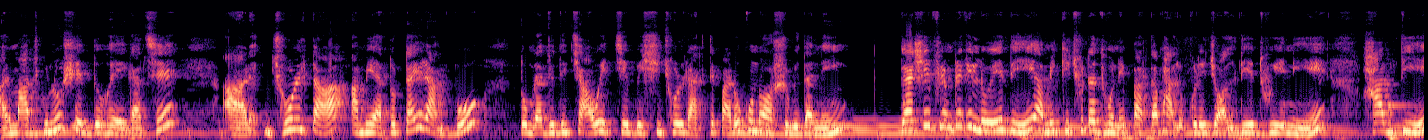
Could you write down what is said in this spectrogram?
আর মাছগুলো সেদ্ধ হয়ে গেছে। আর ঝোলটা আমি এতটাই রাখব, তোমরা যদি চাও এর চেয়ে বেশি ঝোল রাখতে পারো, কোনো অসুবিধা নেই। গ্যাসের ফ্লেমটাকে লয়ে দিয়ে আমি কিছুটা ধনে পাতা ভালো করে জল দিয়ে ধুয়ে নিয়ে হাত দিয়ে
